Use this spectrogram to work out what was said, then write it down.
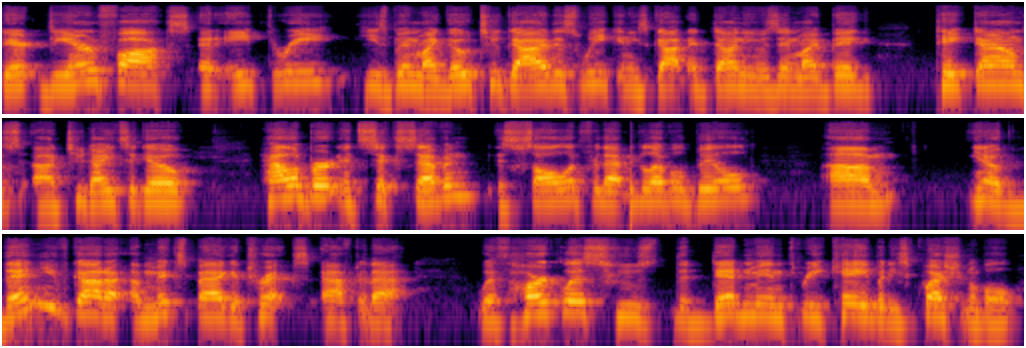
De- De'Aaron Fox at 8 3, he's been my go to guy this week and he's gotten it done. He was in my big takedowns uh, two nights ago. Halliburton at six seven is solid for that mid level build. Um, you know, then you've got a, a, mixed bag of tricks after that. with Harkless, who's the dead min 3K, but he's questionable.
